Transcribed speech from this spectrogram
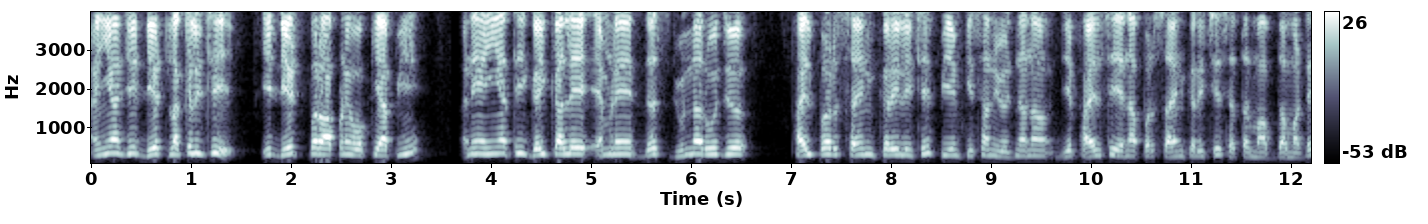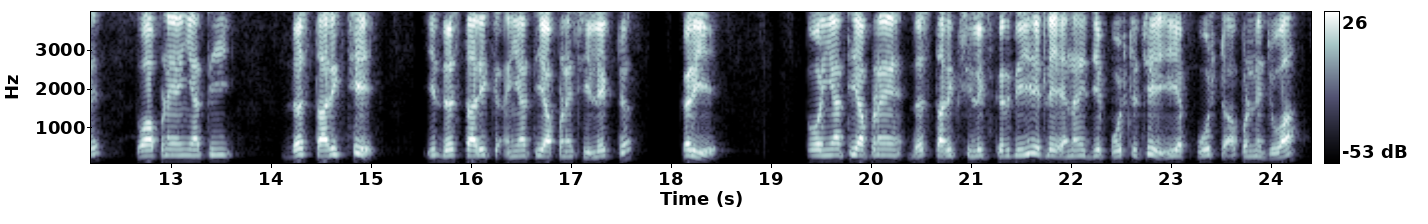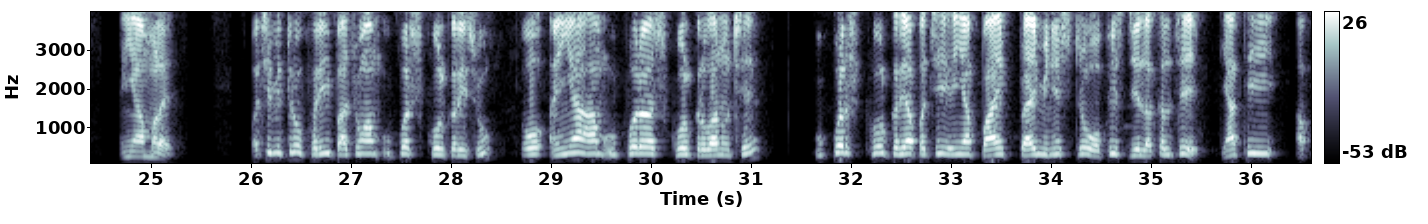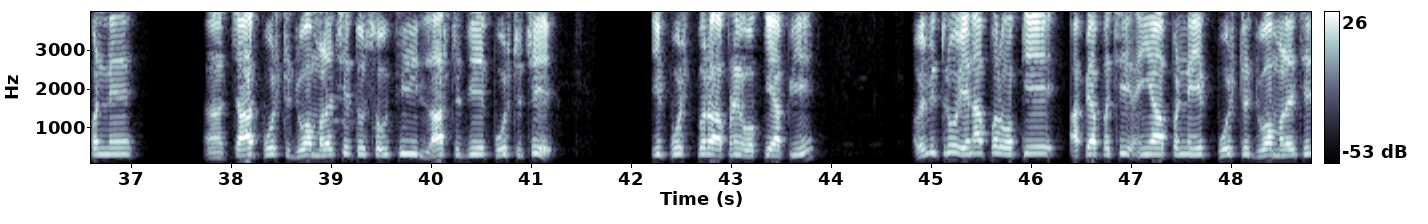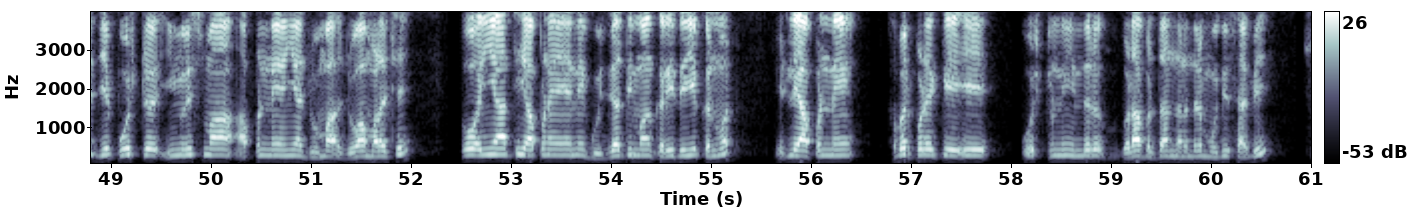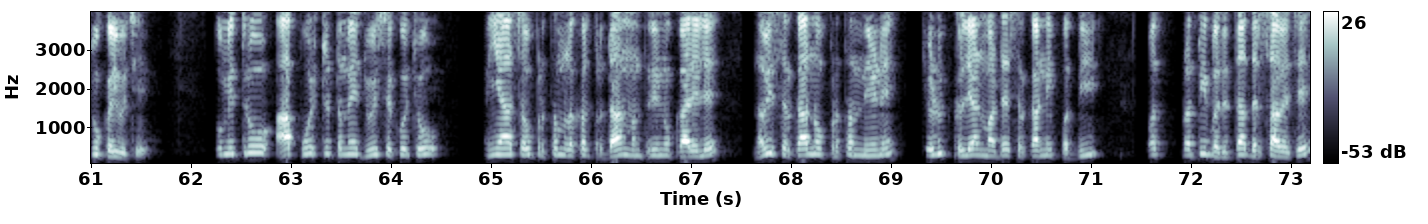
અહીંયા જે ડેટ લખેલી છે, એ ડેટ પર આપણે ઓકે આપીએ. અને અહીંયાથી ગઈકાલે એમણે દસ જૂનના રોજ ફાઇલ પર સાઇન કરેલી છે, પીએમ કિસાન યોજનાના જે ફાઇલ છે, એના પર સાઇન કરી છે સત્તરમા હપ્તા માટે. તો આપણે અહીંયાથી દસ તારીખ છે, એ દસ તારીખ અહીંયાથી આપણે સિલેક્ટ કરીએ. તો અહીંયાથી આપણે દસ તારીખ સિલેક્ટ કરી દઈએ, એટલે એના જે પોસ્ટ છે, એ પોસ્ટ આપણને જોવા અહીંયા મળે. પછી મિત્રો, ફરી પાછું આમ ઉપર સ્ક્રોલ કરીશું. તો અહીંયા આમ ઉપર સ્ક્રોલ કરવાનું છે. ઉપર સ્ક્રોલ કર્યા પછી અહીંયા પ્રાઇમ મિનિસ્ટર ઓફિસ જે લખેલ છે, ત્યાંથી આપણને ચાર પોસ્ટ જોવા મળે છે. તો સૌથી લાસ્ટ જે પોસ્ટ છે, એ પોસ્ટ પર આપણે ઓકે આપીએ. હવે મિત્રો, એના પર ઓકે આપ્યા પછી અહીંયા આપણને એક પોસ્ટ જોવા મળે છે, જે પોસ્ટ ઇંગ્લિશમાં આપણને અહીંયા જોવા મળે છે. તો અહીંયાથી આપણે એને ગુજરાતીમાં કરી દઈએ કન્વર્ટ એટલે આપણને ખબર પડે કે એ પોસ્ટની અંદર વડાપ્રધાન નરેન્દ્ર મોદી સાહેબે શું કહ્યું છે? તો મિત્રો, આ પોસ્ટ તમે જોઈ શકો છો. અહીંયા સૌ પ્રથમ લખેલ, પ્રધાનમંત્રીનું કાર્યાલય નવી સરકારનો પ્રથમ નિર્ણય ખેડૂત કલ્યાણ માટે સરકારની પદ્ધિ પ્રતિબદ્ધતા દર્શાવે છે.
